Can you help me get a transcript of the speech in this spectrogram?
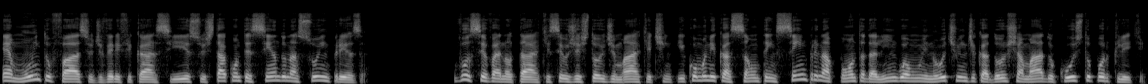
É muito fácil de verificar se isso está acontecendo na sua empresa. Você vai notar que seu gestor de marketing e comunicação tem sempre na ponta da língua um inútil indicador chamado custo por clique.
